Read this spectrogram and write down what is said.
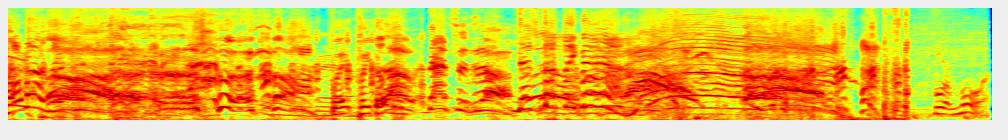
Hold on. please, please don't. Oh, that's enough. There's nothing there. For more,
